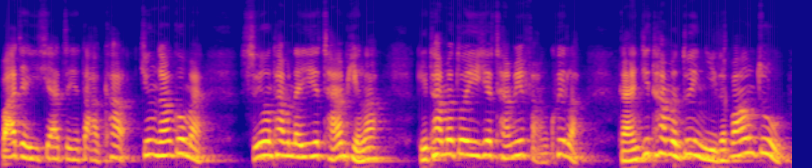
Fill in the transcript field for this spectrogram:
巴结一下这些大咖，经常购买使用他们的一些产品了，给他们做一些产品反馈了，感激他们对你的帮助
